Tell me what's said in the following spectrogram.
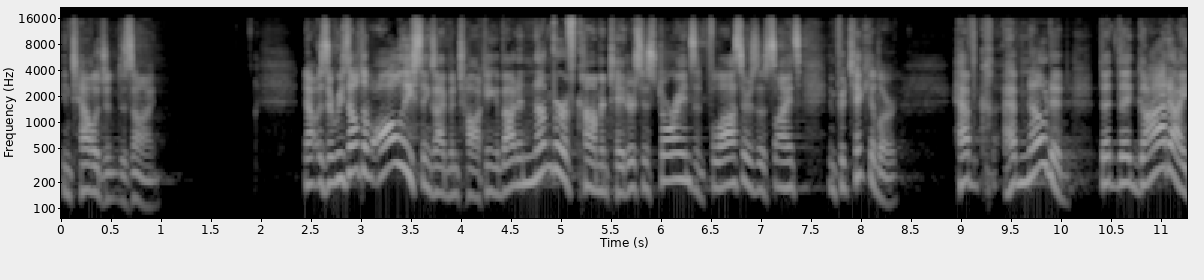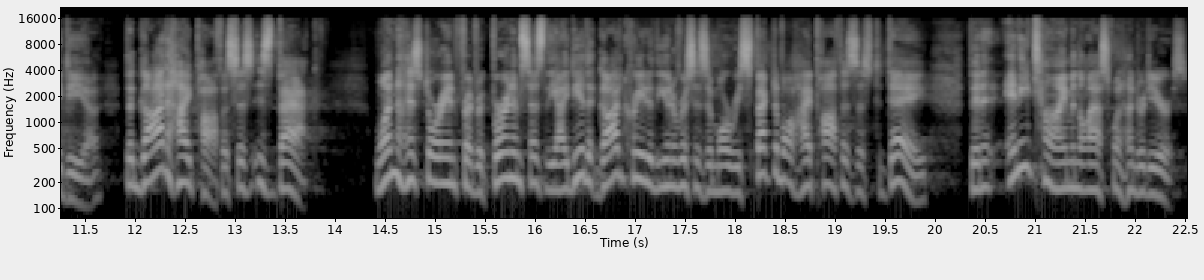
intelligent design. Now, as a result of all these things I've been talking about, a number of commentators, historians, and philosophers of science in particular, have, have noted that the God idea, the God hypothesis, is back. One historian, Frederick Burnham, says the idea that God created the universe is a more respectable hypothesis today than at any time in the last 100 years.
